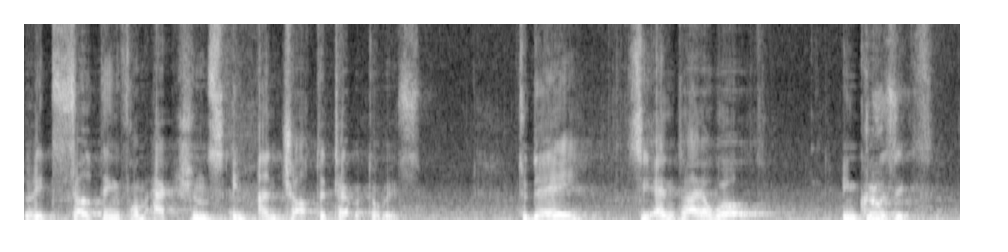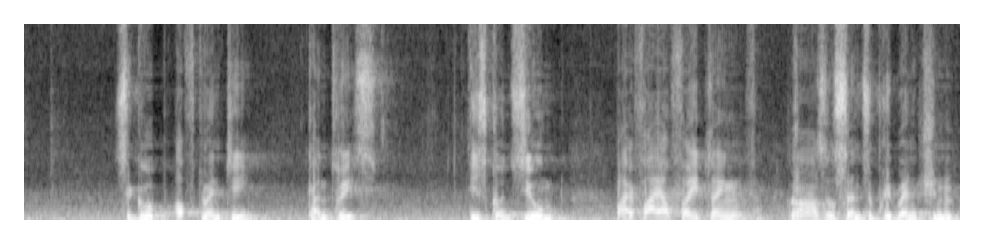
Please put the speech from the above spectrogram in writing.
resulting from actions in uncharted territories. Today, the entire world, inclusive the group of 20 countries, is consumed by firefighting rather than the prevention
